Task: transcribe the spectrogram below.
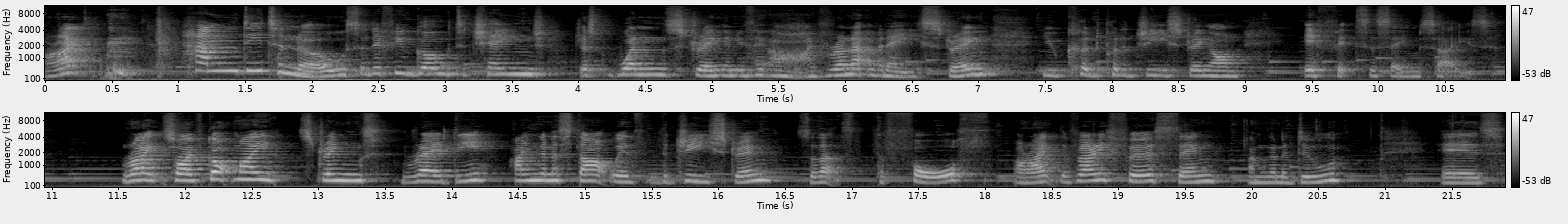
All right, handy to know so that if you go to change just one string and you think, oh, I've run out of an A string, you could put a G string on if it's the same size. Right, so I've got my strings ready. I'm going to start with the G string, so that's the fourth. All right, the very first thing I'm going to do is,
